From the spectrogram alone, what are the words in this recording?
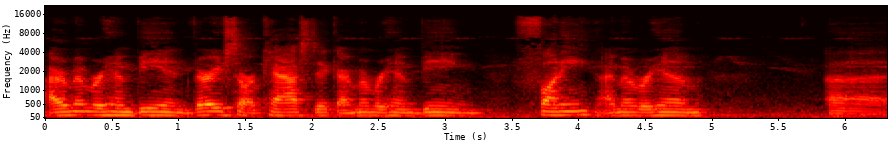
I remember him being very sarcastic. I remember him being funny. I remember him uh,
